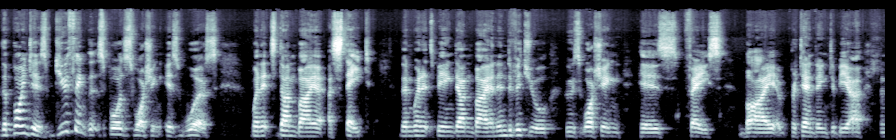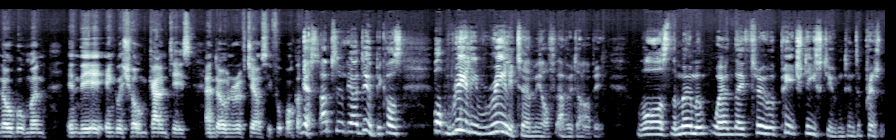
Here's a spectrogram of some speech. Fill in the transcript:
The point is, do you think that sports washing is worse when it's done by a, a state than when it's being done by an individual who's washing his face by pretending to be a nobleman in the English home counties and owner of Chelsea Football Club. Yes, absolutely, I do. Because what really, really turned me off Abu Dhabi was the moment when they threw a PhD student into prison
